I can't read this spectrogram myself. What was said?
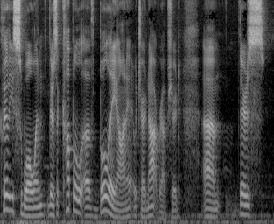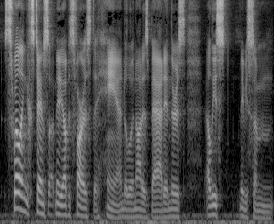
clearly swollen. There's a couple of bullae on it, which are not ruptured. Um, there's swelling extends maybe up as far as the hand, although not as bad. And there's at least maybe some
